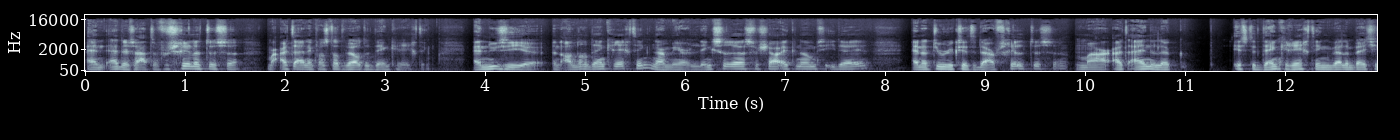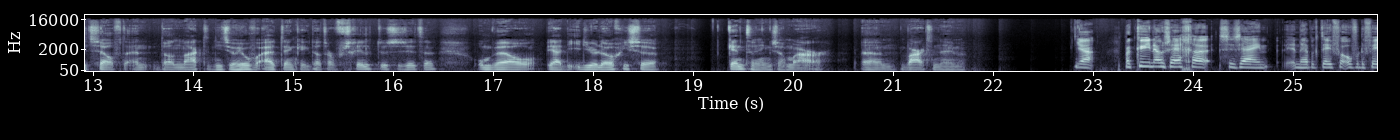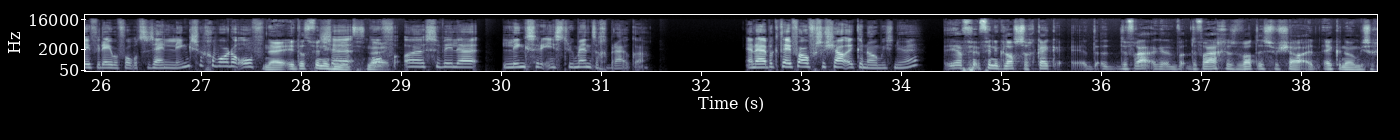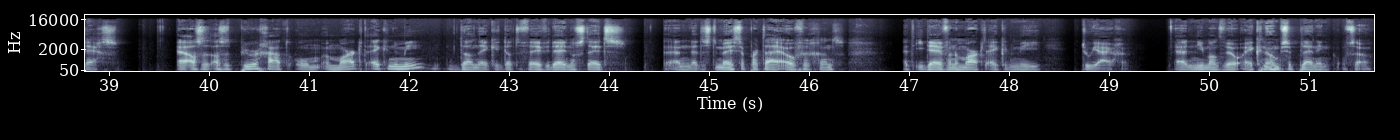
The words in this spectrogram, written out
En er zaten verschillen tussen, maar uiteindelijk was dat wel de denkrichting. En nu zie je een andere denkrichting, naar meer linksere sociaal-economische ideeën. En natuurlijk zitten daar verschillen tussen, maar uiteindelijk is de denkrichting wel een beetje hetzelfde. En dan maakt het niet zo heel veel uit, denk ik, dat er verschillen tussen zitten, om wel ja, die ideologische kentering, zeg maar, um, waar te nemen. Ja, maar kun je nou zeggen, ze zijn, en dan heb ik het even over de VVD bijvoorbeeld, ze zijn linkser geworden? Of nee, dat vind ik niet. Nee. Of uh, ze willen linksere instrumenten gebruiken? En dan heb ik het even over sociaal-economisch nu, hè? Ja, vind, vind ik lastig. Kijk, de, vraag, de vraag is, wat is sociaal-economisch rechts? Eh, als, het, als het puur gaat om een markteconomie, dan denk ik dat de VVD nog steeds, en net als de meeste partijen overigens, het idee van een markteconomie toejuichen. En niemand wil economische planning of zo.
